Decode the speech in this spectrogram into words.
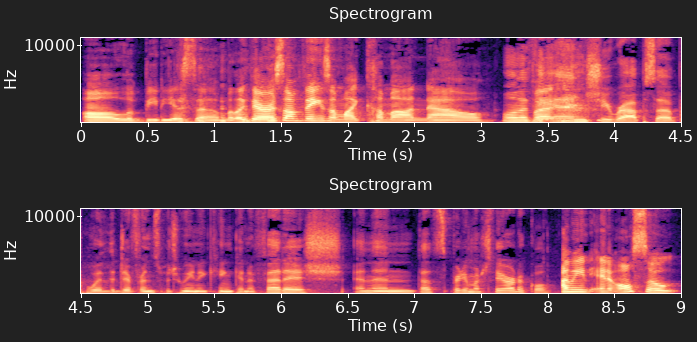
all of BDSM. Like there are some things I'm like, come on now. well, at But- the end, she wraps up with the difference between a kink and a fetish, and then that's pretty much the article. I mean, and also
